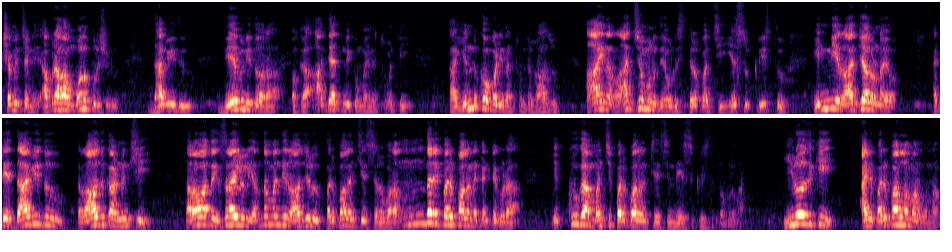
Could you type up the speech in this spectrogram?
క్షమించండి అబ్రహాం మూల పురుషుడు దావీదు దేవుని ద్వారా ఒక ఆధ్యాత్మికమైనటువంటి ఆ ఎన్నుకోబడినటువంటి రాజు. ఆయన రాజ్యమును దేవుడు స్థిరపరిచి యేసుక్రీస్తు ఎన్ని రాజ్యాలు ఉన్నాయో అంటే దావీదు రాజు కాడ నుంచి తర్వాత ఇజ్రాయిలు ఎంతమంది రాజులు పరిపాలన చేశారో వారందరి పరిపాలన కంటే కూడా ఎక్కువగా మంచి పరిపాలన చేసింది యేసుక్రీస్తు ప్రభుల వారు ఈ రోజుకి ఆయన పరిపాలన మనం ఉన్నాం.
